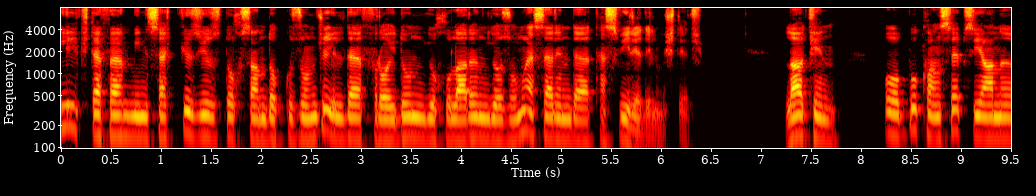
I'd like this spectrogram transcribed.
ilk dəfə 1899-cu ildə Freudun Yuxuların Yozumu əsərində təsvir edilmişdir. Lakin o bu konsepsiyanı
